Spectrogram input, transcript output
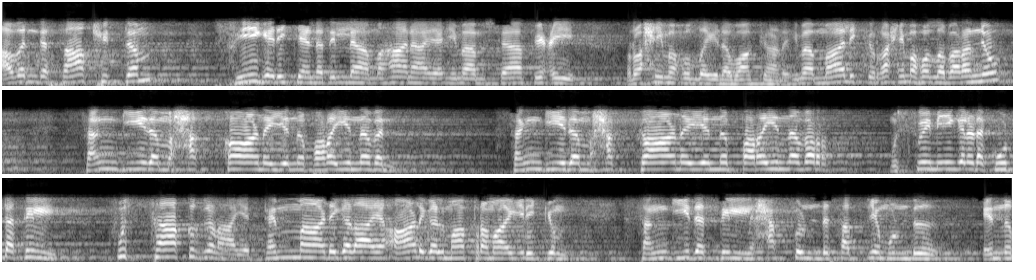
അവന്റെ സാക്ഷിത്വം സ്വീകരിക്കേണ്ടതില്ല. മഹാനായ ഇമാം ഷാഫിഈ റഹിമഹുല്ലയുടെ വാക്കാണ്. ഇമാം മാലിക് റഹിമഹുല്ല പറഞ്ഞു സംഗീതം ഹക്കാണ് എന്ന് പറയുന്നവൻ സംഗീതം ഹക്കാണ് എന്ന് പറയുന്നവർ മുസ്ലിമീങ്ങളുടെ കൂട്ടത്തിൽ ഫുസ്സാക്കുകളായ തെമ്മാടികളായ ആളുകൾ മാത്രമായിരിക്കും സംഗീതത്തിൽ ഹക്കുണ്ട് സത്യമുണ്ട് എന്ന്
